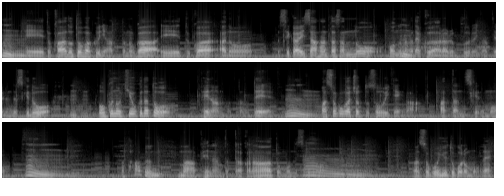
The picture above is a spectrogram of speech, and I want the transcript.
うんうん。えー、とカード賭博にあったのが、えー、とかあの世界遺産ハンターさんの本の中ではクアラルンプールになってるんですけど、うん僕の記憶だとペナンだったので、うん。うんまあ、そこがちょっと相違点があったんですけども、うん。まあ多分まあペナンだったかなと思うんですけど、うん。まあ、そこいうところもね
